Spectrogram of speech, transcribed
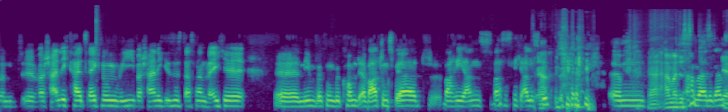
und äh, Wahrscheinlichkeitsrechnungen, wie wahrscheinlich ist es, dass man welche äh, Nebenwirkungen bekommt, Erwartungswert, Varianz, was es nicht alles ja. gibt. ähm, ja, einmal das, haben wir eine ganz, ja,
